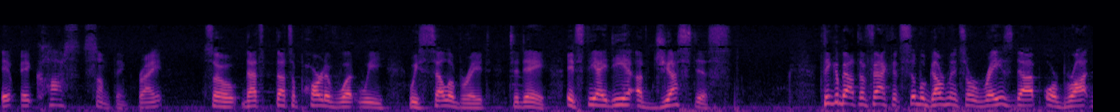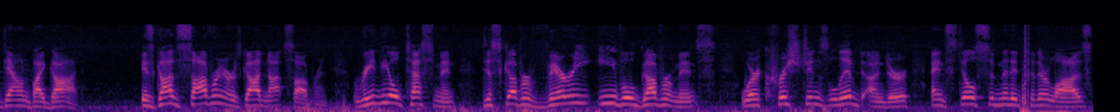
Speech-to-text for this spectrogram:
it, it costs something, right? So that's, that's a part of what we, we celebrate today. It's the idea of justice. Think about the fact that civil governments are raised up or brought down by God. Is God sovereign or is God not sovereign? Read the Old Testament, discover very evil governments where Christians lived under and still submitted to their laws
